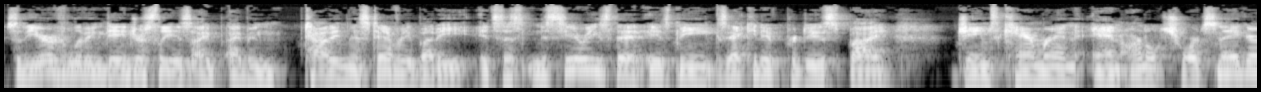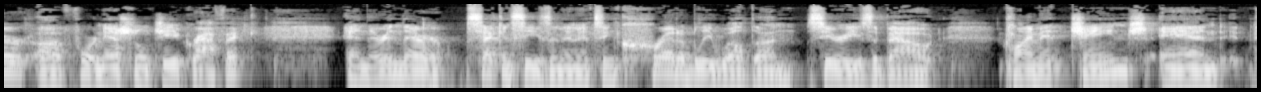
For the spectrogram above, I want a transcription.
So, The Year of Living Dangerously is I, have been touting this to everybody. It's a, a series that is being executive produced by James Cameron and Arnold Schwarzenegger uh, for National Geographic. And they're in their second season, and it's incredibly well done series about climate change, and it,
